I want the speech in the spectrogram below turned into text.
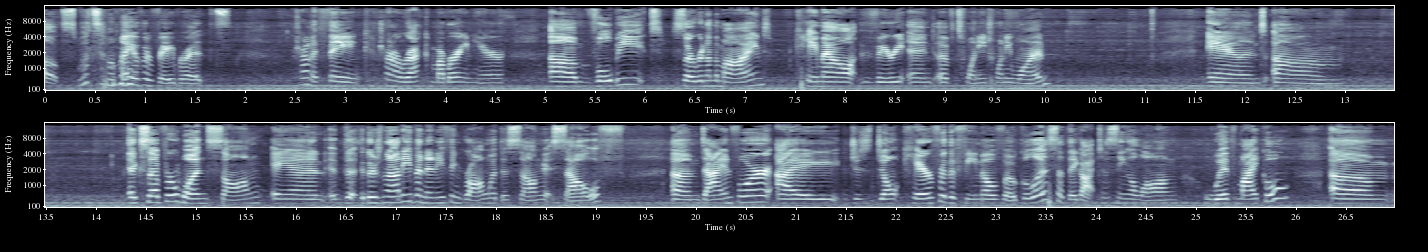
else? What's some of my other favorites? I'm trying to think. I'm trying to rack my brain here. Um, Volbeat, Servant of the Mind, came out very end of 2021 and um, except for one song, and th- there's not even anything wrong with the song itself. Um, Dagen Før, I just don't care for the female vocalist that they got to sing along with Michael. Um,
